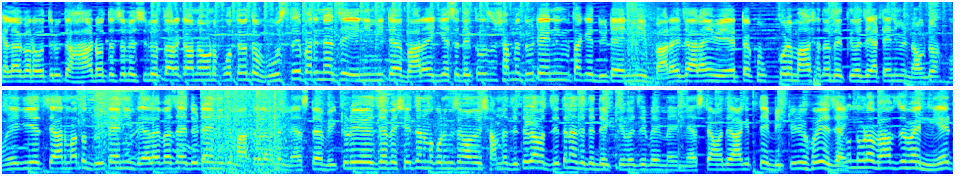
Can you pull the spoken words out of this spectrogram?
খেলা করা অতিরিক্ত হার্ড হতে চলেছিল। তার কারণে আমরা প্রথমে তো বুঝতেই পারি না যে এনিমিটা বাড়াই গিয়েছে। দেখতে পাচ্ছি সামনে দুইটা এনিমি থাকে, দুইটা এনিমি বাড়াই যায়। আর আমি একটা কুক করে মার সাথে দেখতে পাচ্ছি একটা এনিমি নকডাউন হয়ে গিয়েছে। আর মাত্র দুইটা এনিমি বেলায় বাজায় দুইটা এনিমিকে মারতে পারলে আমাদের ম্যাচটা ভিক্টোরি হয়ে যাবে। সেই জন্য কোনো কিছু আমাদের সামনে যেতে যাব যেতে না যেতে দেখতে পাচ্ছি ভাই ম্যাচটা আমাদের আগের থেকে ভিক্টোরি হয়ে যায়। তোমরা ভাবছ, ভাই নেট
